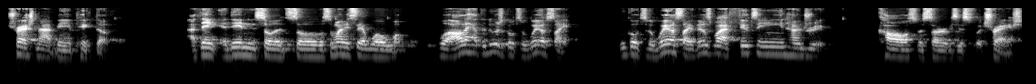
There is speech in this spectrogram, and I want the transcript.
trash not being picked up. I think, and then so so somebody said, well, well, all I have to do is go to the website we go to the website, there's about 1,500 calls for services for trash.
